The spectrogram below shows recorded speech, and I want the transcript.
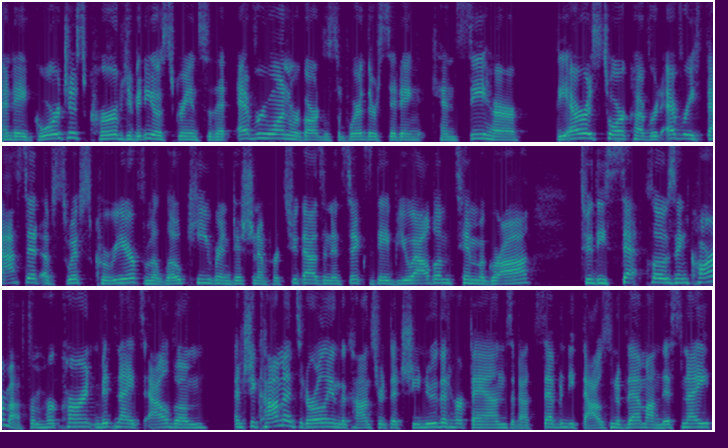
and a gorgeous curved video screen so that everyone, regardless of where they're sitting, can see her. The Eras Tour covered every facet of Swift's career from a low key rendition of her 2006 debut album, Tim McGraw, to the set closing Karma from her current Midnights album. And she commented early in the concert that she knew that her fans, about 70,000 of them on this night,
